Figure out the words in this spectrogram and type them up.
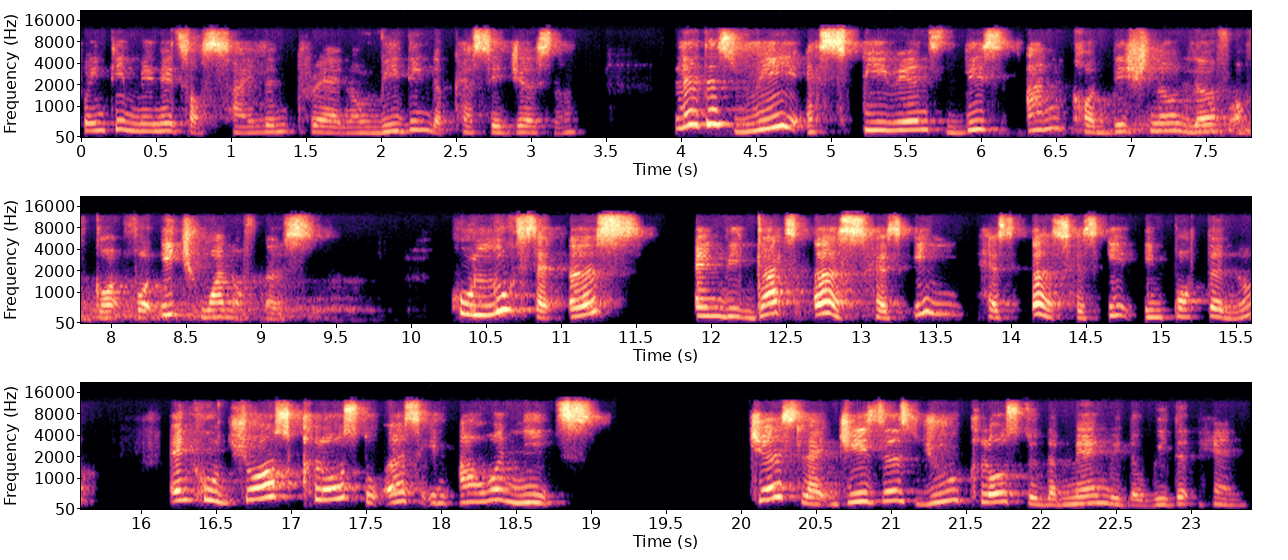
20 minutes of silent prayer, now, reading the passages, now, let us re-experience this unconditional love of God for each one of us, who looks at us and regards us as in has us as it important, no? And who draws close to us in our needs, just like Jesus drew close to the man with the withered hand.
